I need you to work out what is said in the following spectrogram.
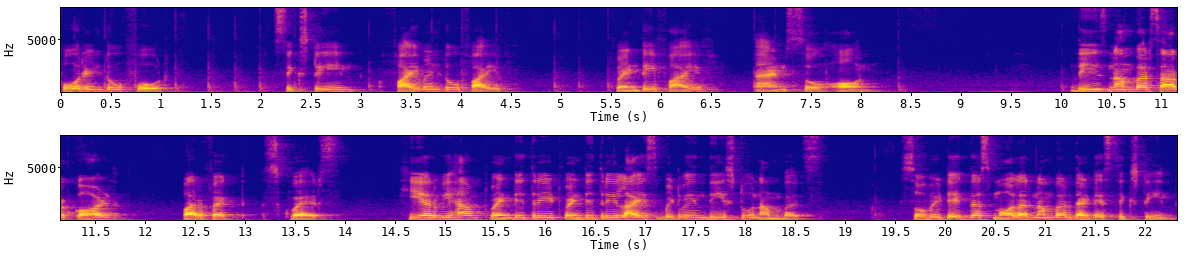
4 into 4, 16, 5 into 5, 25 and so on. These numbers are called perfect squares. Here we have 23, 23 lies between these two numbers. So we take the smaller number that is 16.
